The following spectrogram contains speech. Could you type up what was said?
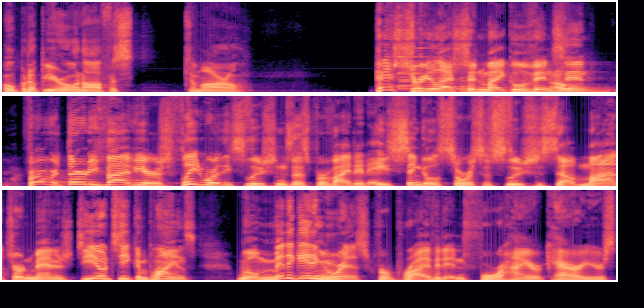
Open up your own office tomorrow. History lesson, Michael Vincent. Oh. For over 35 years, Fleetworthy Solutions has provided a single source of solutions to help monitor and manage DOT compliance while mitigating risk for private and for hire carriers.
